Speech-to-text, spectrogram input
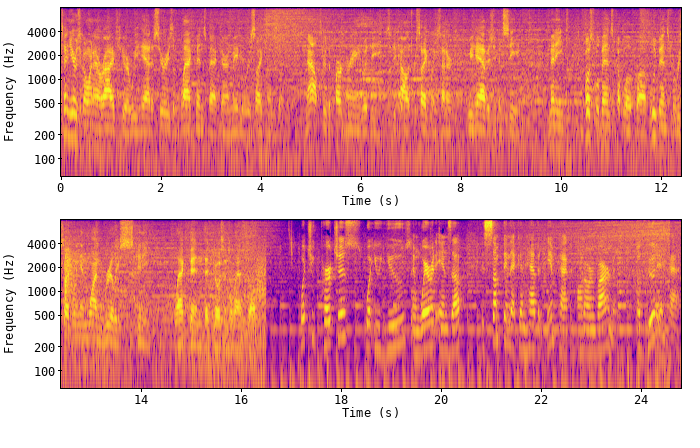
Ten years ago when I arrived here, we had a series of black bins back there and maybe a recycling bin. Now, through the partnering with the City College Recycling Center, we have, as you can see, many compostable bins, a couple of uh, blue bins for recycling, and one really skinny black bin that goes into landfill. What you purchase, what you use, and where it ends up is something that can have an impact on our environment, a good impact.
